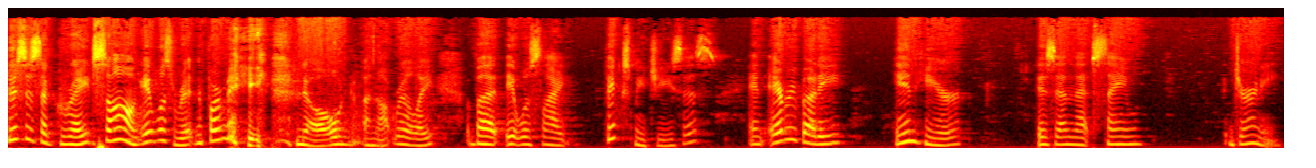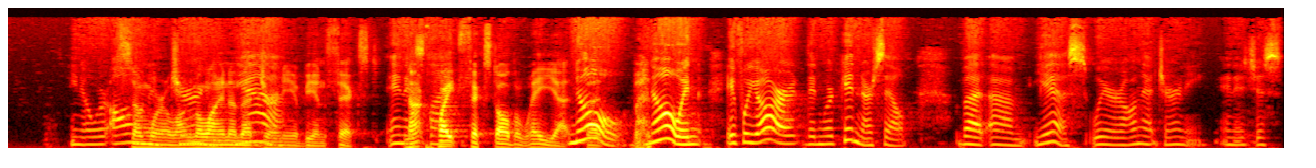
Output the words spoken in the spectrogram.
this is a great song. It was written for me. no, not really, but it was like, "Fix me, Jesus," and everybody in here is in that same journey. You know, we're all somewhere along the line on that journey of being fixed. And Not like- quite fixed all the way yet. No, but, but no, and if we are, then we're kidding ourselves. But um, yes, we're on that journey, and it's just,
